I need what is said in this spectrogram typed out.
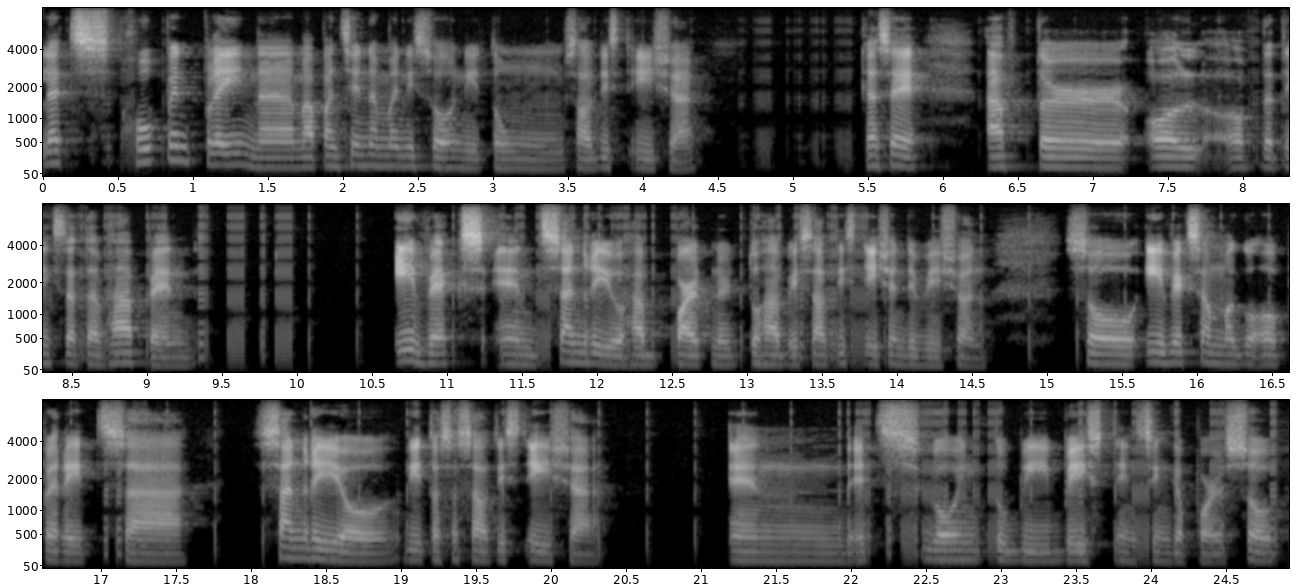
let's hope and pray na mapansin naman ni Sony itong Southeast Asia. Kasi after all of the things that have happened, Avex and Sanrio have partnered to have a Southeast Asian division. So, Avex ang mag-ooperate sa Sanrio dito sa Southeast Asia and it's going to be based in Singapore. So,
